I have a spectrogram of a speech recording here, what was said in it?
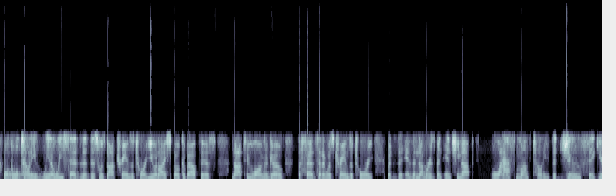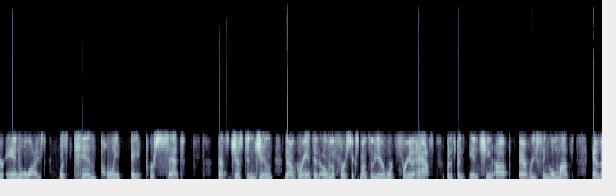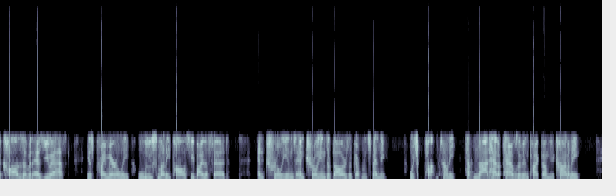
Well, well, Tony, you know, we said that this was not transitory. You and I spoke about this not too long ago. The Fed said it was transitory, but the, the number has been inching up. Last month, Tony, the June figure annualized was 10.8 percent. That's just in June. Now, granted, over the first six months of the year, we're at three and a half, but it's been inching up every single month. And the cause of it, as you ask, is primarily loose money policy by the Fed and trillions and trillions of dollars of government spending, which, Tony, have not had a positive impact on the economy.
